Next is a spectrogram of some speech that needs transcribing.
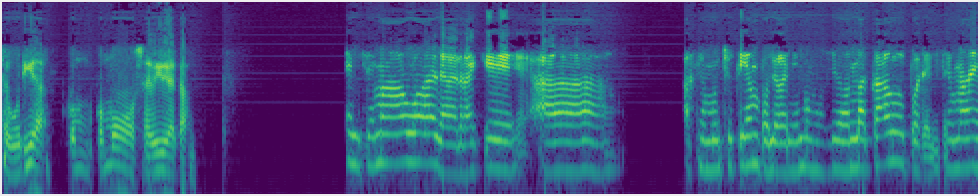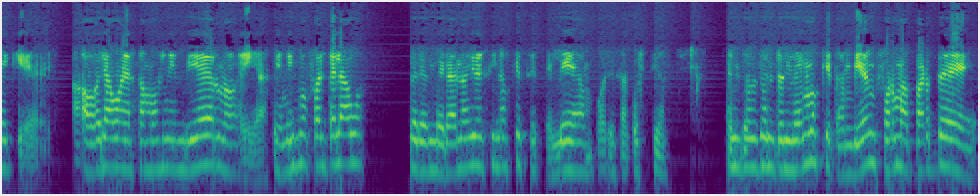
seguridad, ¿cómo, cómo se vive acá? El tema agua, la verdad que hace mucho tiempo lo venimos llevando a cabo por el tema de que ahora, bueno, estamos en invierno y así mismo falta el agua, pero en verano hay vecinos que se pelean por esa cuestión. Entonces entendemos que también forma parte de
